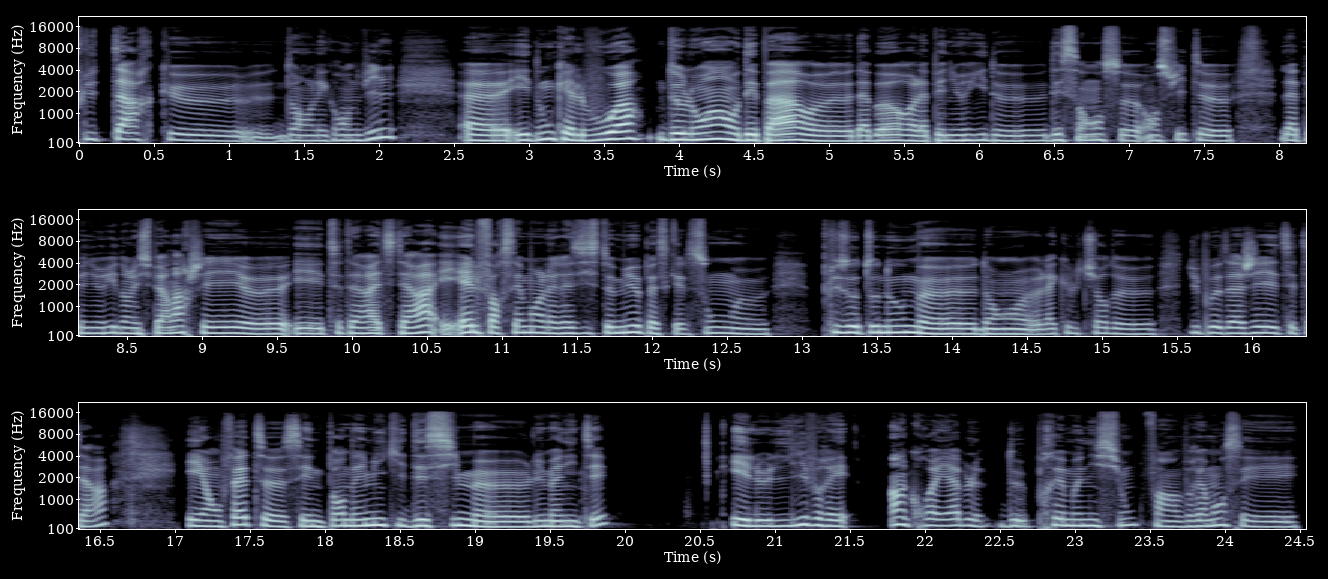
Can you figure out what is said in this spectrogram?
plus tard que dans les grandes villes. Euh, et donc, elles voient de loin, au départ, euh, d'abord la pénurie de- d'essence, euh, ensuite euh, la pénurie dans les supermarchés, et etc., etc. Et elles, forcément, elles résistent mieux parce qu'elles sont plus autonomes dans la culture de, du potager, etc. Et en fait, c'est une pandémie qui décime l'humanité. Et le livre est incroyable de prémonition. Enfin, vraiment, c'est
